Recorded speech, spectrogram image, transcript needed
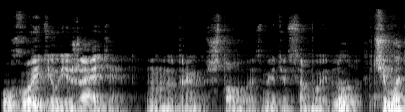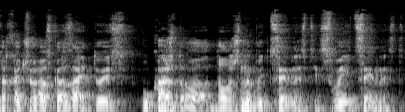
уходите, уезжаете? Ну, например, что вы возьмете с собой? Ну, к чему это хочу рассказать? То есть у каждого должны быть ценности, свои ценности.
